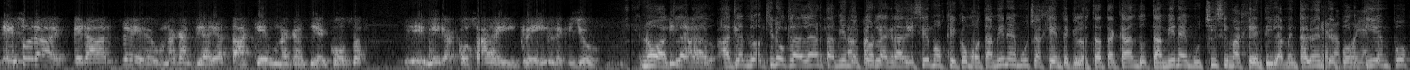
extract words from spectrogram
eso era esperarse una cantidad de ataques, una cantidad de cosas eh, mira, cosas increíbles que yo... No, aclarado. quiero aclarar también, doctor, le agradecemos que como también hay mucha gente que lo está atacando, también hay muchísima gente y lamentablemente por tiempo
